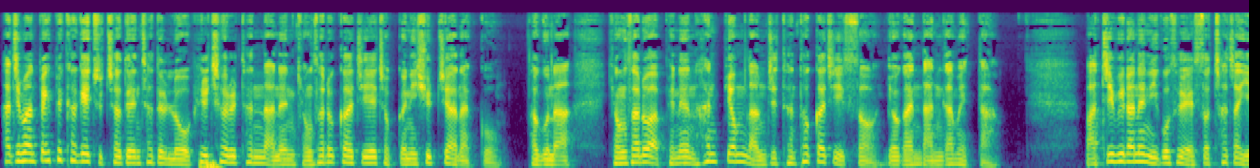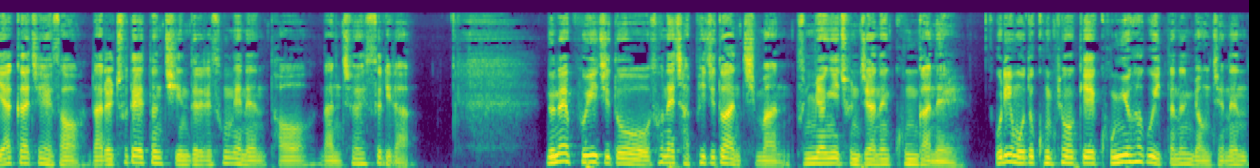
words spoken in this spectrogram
하지만 빽빽하게 주차된 차들로 휠체어를 탄 나는 경사로까지의 접근이 쉽지 않았고 더구나 경사로 앞에는 한 뼘 남짓한 턱까지 있어 여간 난감했다. 맛집이라는 이곳을 애써 찾아 예약까지 해서 나를 초대했던 지인들의 속내는 더 난처했으리라. 눈에 보이지도 손에 잡히지도 않지만 분명히 존재하는 공간을 우리 모두 공평하게 공유하고 있다는 명제는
